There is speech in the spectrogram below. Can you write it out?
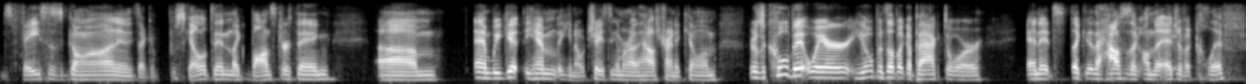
his face is gone, and it's like a skeleton, like monster thing. Um. And we get him, you know, chasing him around the house, trying to kill him. There's a cool bit where he opens up like a back door, and it's like the house is like on the edge of a cliff,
